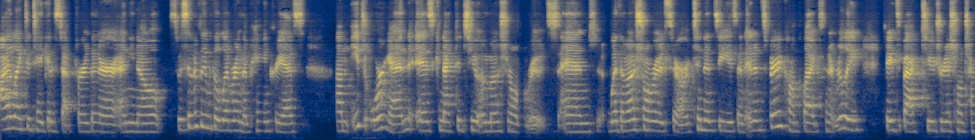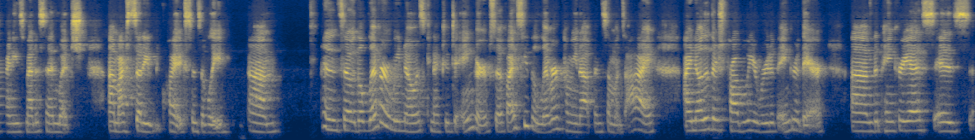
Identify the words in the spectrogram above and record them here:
I like to take it a step further and, you know, specifically with the liver and the pancreas, um, each organ is connected to emotional roots. And with emotional roots, there are tendencies, and, and it's very complex. And it really dates back to traditional Chinese medicine, which um, I've studied quite extensively. Um, and so the liver we know is connected to anger. So if I see the liver coming up in someone's eye, I know that there's probably a root of anger there. Um, the pancreas is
